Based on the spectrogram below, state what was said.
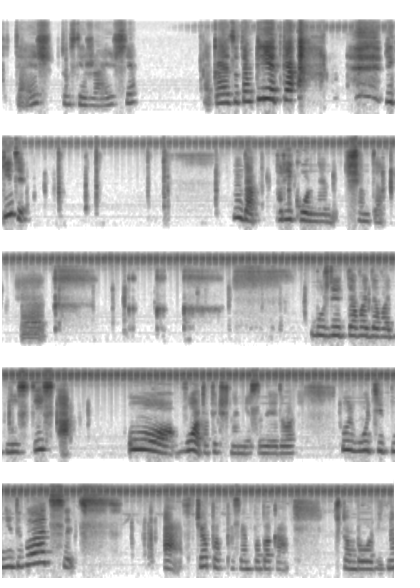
Летаешь, потом снижаешься. Оказывается, там клетка. Прикиньте. Ну да, прикольная чем-то. Будет давай, давай, нестись. А, о, вот, отличное место для этого. Тут будет не 20. А, сейчас попадаем по бокам. Чтобы было видно.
